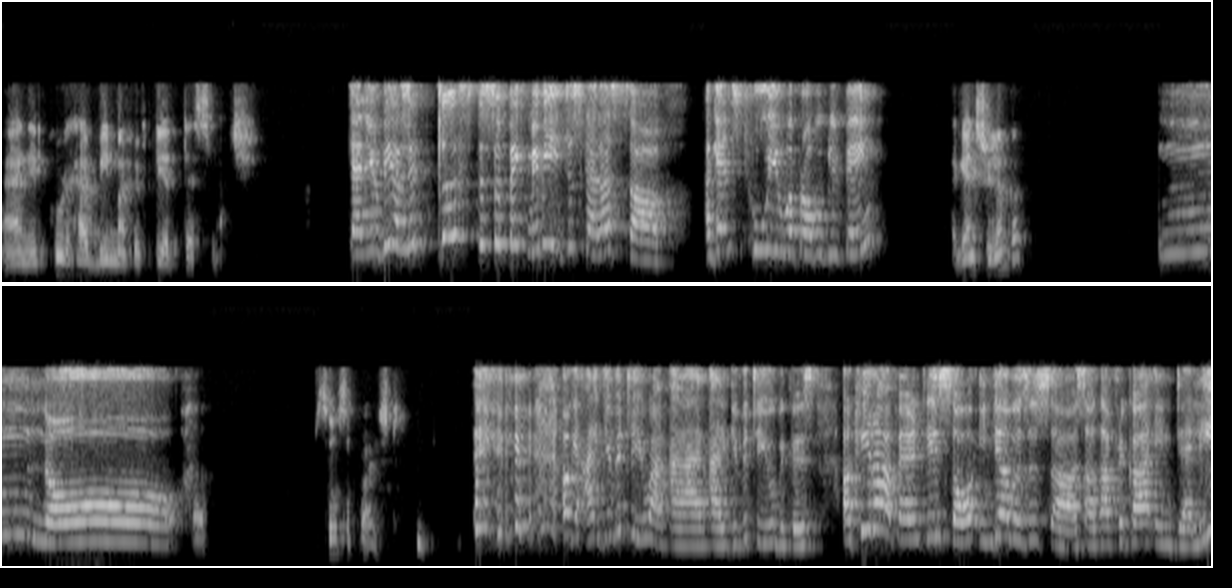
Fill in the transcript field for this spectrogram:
and it could have been my 50th test match. Can you be a little specific? Maybe just tell us uh, against who you were probably playing? Against Sri Lanka? Mm, no. Uh, so surprised. okay, I'll give it to you, and, I'll give it to you because Akira apparently saw India versus uh, South Africa in Delhi,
